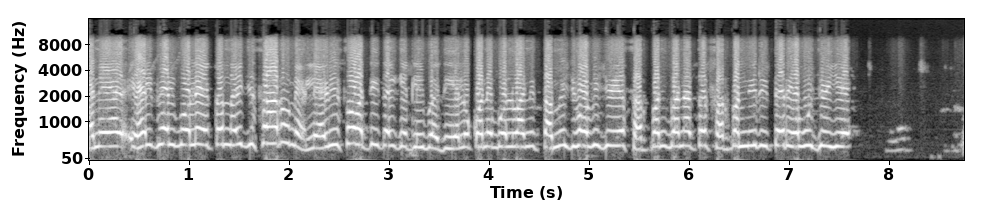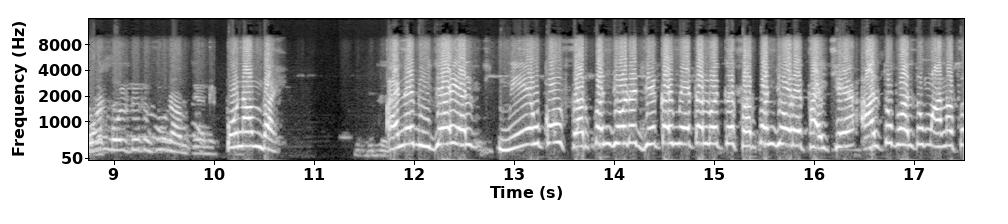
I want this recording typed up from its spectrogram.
અને હેલ ફેલ બોલે એ તો નહીં જ સારું ને લેડીઝો હતી તઈ કેટલી બધી એ લોકોને બોલવાની તમીજ હોવી જોઈએ સરપંચ બને તો સરપંચની રીતે રહેવું જોઈએ. કોણ બોલતું હતું? શું નામ છે પૂનમભાઈ. અને બીજા મેં એવું કહું સરપંચ જોડે જે કઈ મેટલ હોય તે સરપંચ જોડે થાય છે. આલતુ ફાલતુ માણસો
